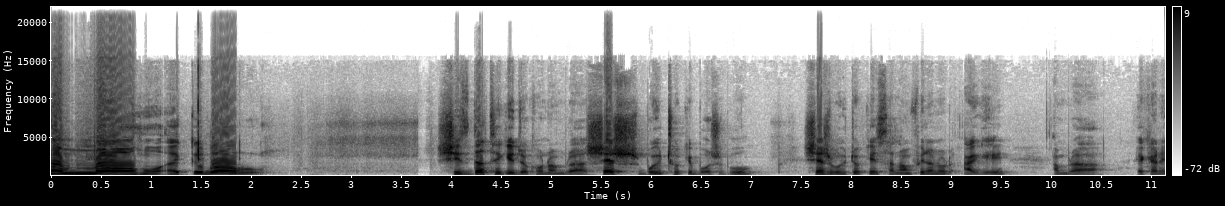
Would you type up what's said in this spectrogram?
الله أكبر সিজদা থেকে যখন আমরা শেষ বৈঠকে বসব শেষ বৈঠকে সালাম ফিরানোর আগে আমরা এখানে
